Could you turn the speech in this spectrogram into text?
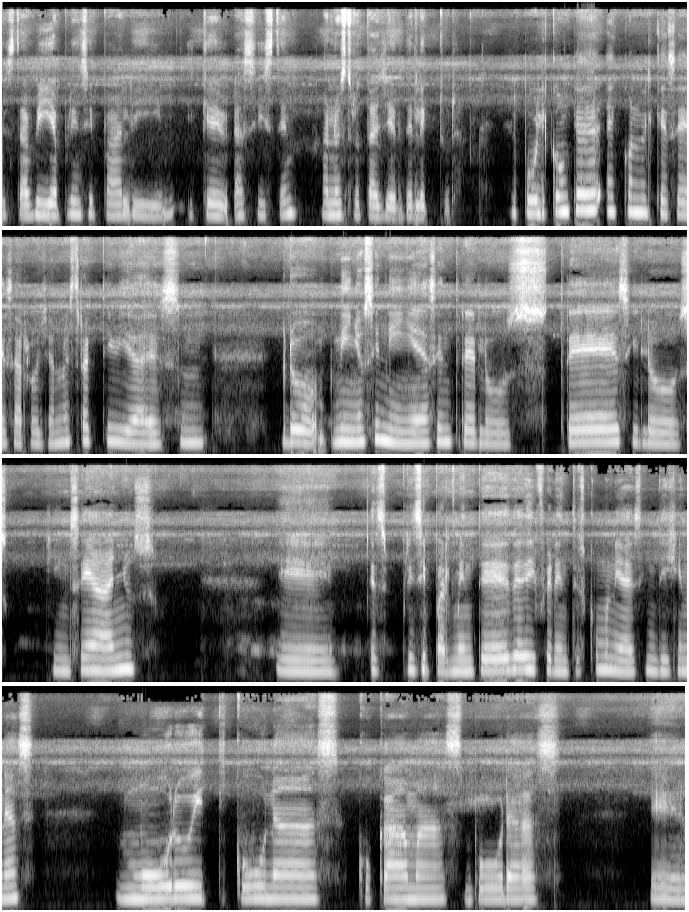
esta vía principal y, que asisten a nuestro taller de lectura. El público que, eh, con el que se desarrolla nuestra actividad es niños y niñas entre los 3 y los 15 años. Eh, es principalmente de diferentes comunidades indígenas Muru Ticunas, Cocamas, Boras, eh,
